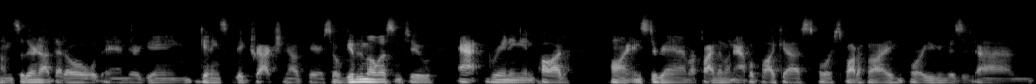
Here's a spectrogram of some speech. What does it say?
um, so they're not that old, and they're getting getting some big traction out there. So give them a listen to at Graining In Pod on Instagram, or find them on Apple Podcasts or Spotify, or you can visit. Um,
